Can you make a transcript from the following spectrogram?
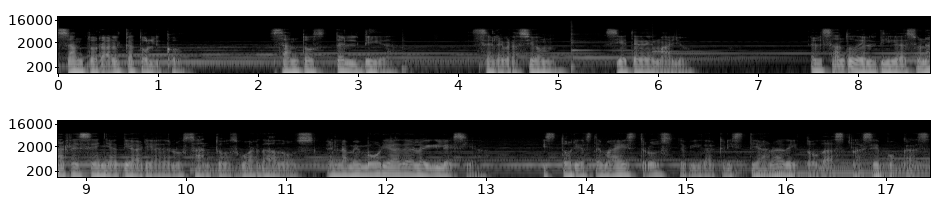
Santoral Católico Santos del Día Celebración 7 de mayo El Santo del Día es una reseña diaria de los santos guardados en la memoria de la Iglesia, historias de maestros de vida cristiana de todas las épocas,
